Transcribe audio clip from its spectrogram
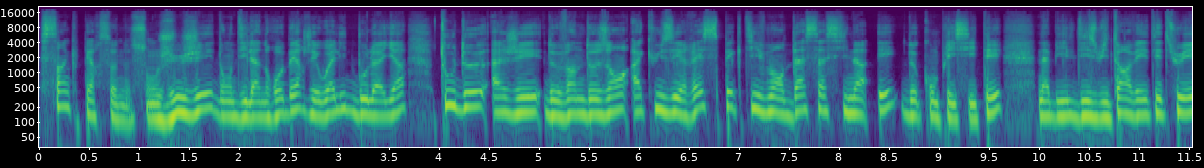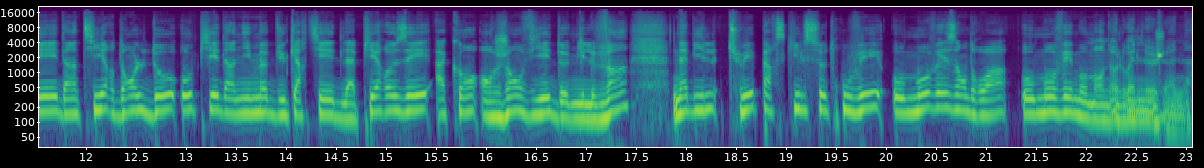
Cinq personnes sont jugées, dont Dylan Roberge et Walid Boulaya, tous deux âgés de 22 ans, accusés respectivement d'assassinat et de complicité. Nabil, 18 ans, avait été tué d'un tir dans le dos au pied d'un immeuble du quartier de la Pierrezée à Caen en janvier 2020. Nabil tué parce qu'il se au mauvais endroit, au mauvais moment, Nolwenn le jeune.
